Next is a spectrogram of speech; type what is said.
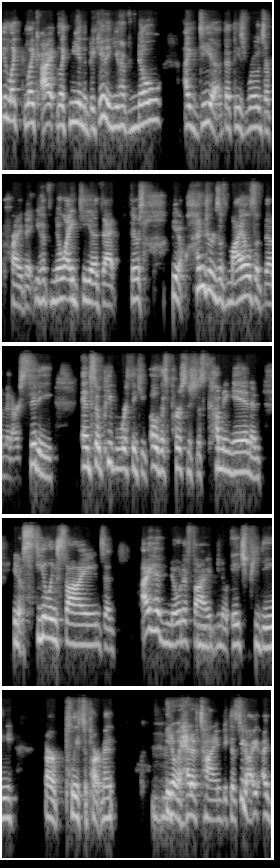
like like i like me in the beginning you have no idea that these roads are private you have no idea that there's you know hundreds of miles of them in our city and so people were thinking oh this person is just coming in and you know stealing signs and i had notified mm. you know hpd our police department mm-hmm. you know, ahead of time because, you know, I, I,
